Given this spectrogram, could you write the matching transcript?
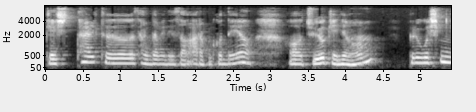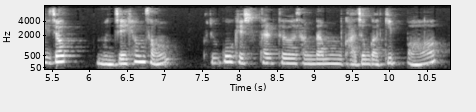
게슈탈트 상담에 대해서 알아볼 건데요. 어, 주요 개념, 그리고 심리적 문제 형성, 그리고 게스탈트 상담 과정과 기법,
